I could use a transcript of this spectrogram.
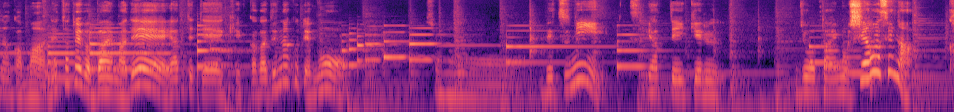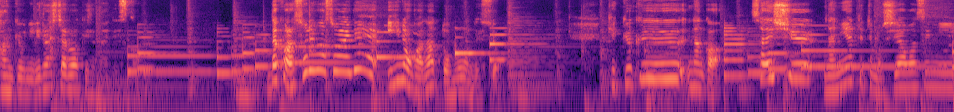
なんかまあね例えば倍までやってて結果が出なくてもその別にやっていける状態の幸せな環境にいらっしゃるわけじゃないですか。だからそれはそれでいいのかなと思うんですよ。結局なんか最終何やってても幸せに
